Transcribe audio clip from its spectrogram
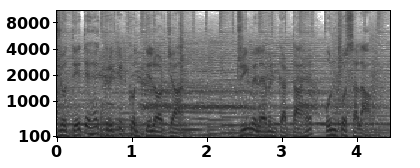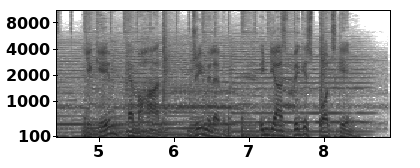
जो देते हैं क्रिकेट को दिल और जान। ड्रीम इलेवन करता है, उनको सलाम। ये गेम है महान। Dream eleven India biggest sports game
